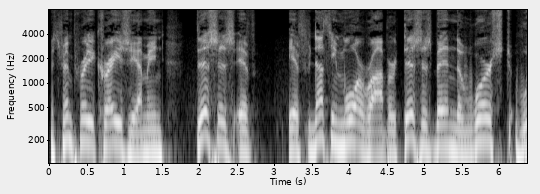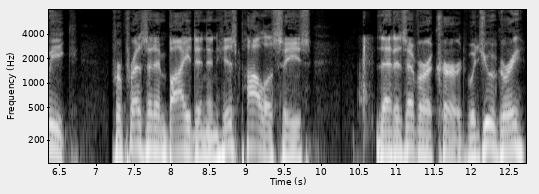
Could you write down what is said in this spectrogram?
It's been pretty crazy. I mean, this is if if nothing more, Robert. This has been the worst week for President Biden and his policies that has ever occurred. Would you agree?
